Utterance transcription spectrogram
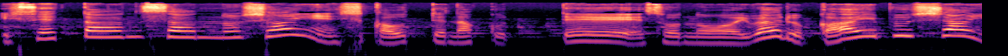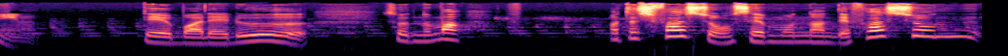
伊勢丹さんの社員しか打ってなくって、その、いわゆる外部社員って呼ばれるそのまあ私ファッション専門なんでファッション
